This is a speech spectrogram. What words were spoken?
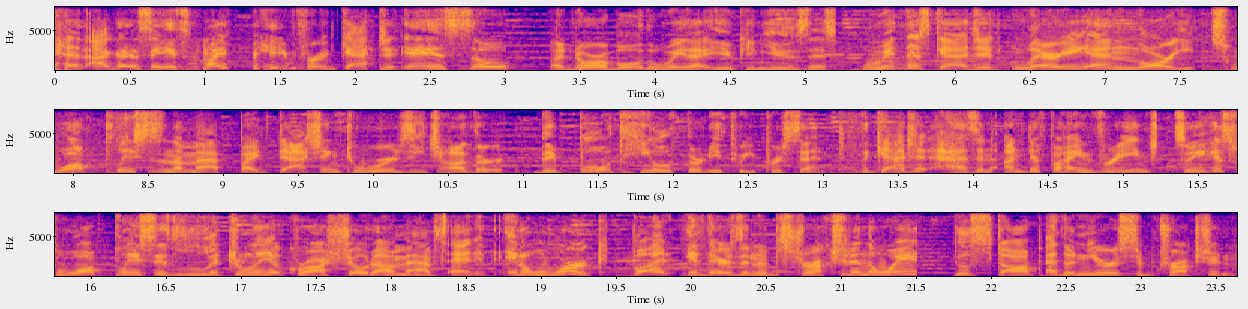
And I gotta say, it's my favorite gadget. It is so adorable the way that you can use this. With this gadget, Larry and Lawrie swap places in the map by dashing towards each other. They both heal 33%. The gadget has an undefined range, so you can swap places literally across showdown maps and it'll work. But if there's an obstruction in the way, you'll stop at the nearest obstruction.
